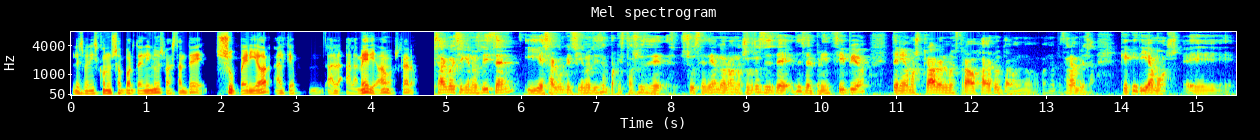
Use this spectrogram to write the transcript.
les venís con un soporte de Linux bastante superior al que a la, media, vamos, claro. Es algo que sí que nos dicen, y es algo que sí que nos dicen porque está sucediendo, ¿no? Nosotros desde, desde el principio teníamos claro en nuestra hoja de ruta, cuando, cuando empezó la empresa, que queríamos eh,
